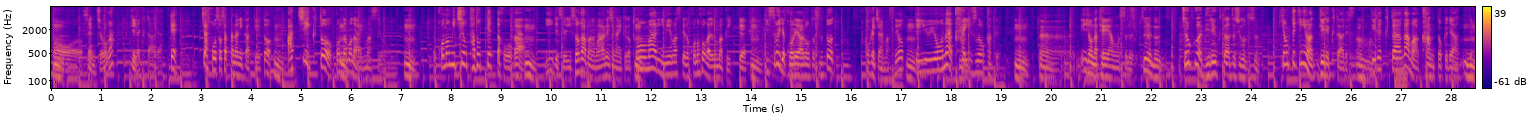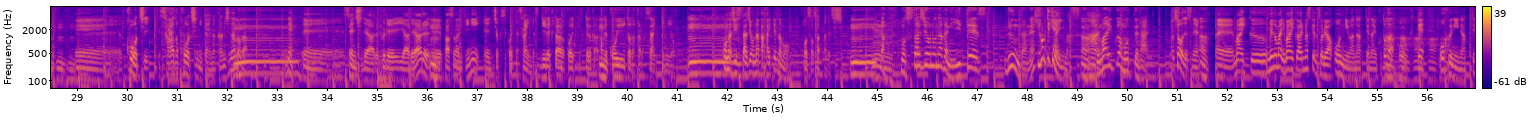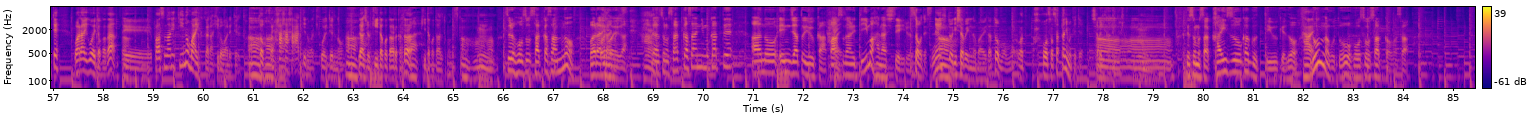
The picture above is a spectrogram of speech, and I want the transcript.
船長がディレクターであってじゃあ放送作家何かっていうと、うん。あっち行くとこんなものありますよ、うん。この道をたどってった方がうん。いいですよ。急がば回れじゃないけど遠回りに見えますけどこの方がうまくいって、うん。急いでこれやろうとするとこけちゃいますよっていうような海図を書く、うん。うん、いろんな提案をする。それの直はディレクターと仕事するの？基本的にはディレクターです、うんディレクターがまあ監督であって、うんえーコーチサードコーチみたいな感じなのが、ねえー選手であるプレイヤーである、うん。えーパーソナリティに、えー直接こうやってサインです。ディレクターがこうやって言ってるから、こういう意図だからさ言ってみよう、同じスタジオの中入ってるのも放送作家ですし。もうスタジオの中にいてるんだね。基本的には言います、うん。はい。でマイクは持ってないそうですね、うん。えーマイク目の前にマイクありますけどそれはオンにはなってないことが多くてオフになってて笑い声とかが、えーパーソナリティのマイクから拾われてるとトうん。ークさうんんはははっていうのが聞こえてるのうん。ラジオ聞いたことある方ははい。聞いたことあると思うんですけど、うんそれは放送作家さんの笑い声が、ね。はい。だからその作家さんに向かってあの演者というかパーソナリティも話している、そうですね。うん。一人喋りの場合だともう放送作家に向けて喋りかけてる、でそのさ海図を書くっていうけど、はい。どんなことを放送作家はさ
